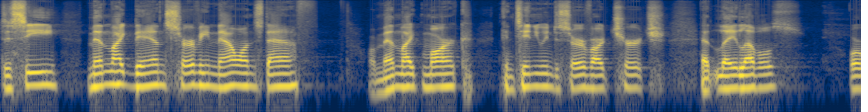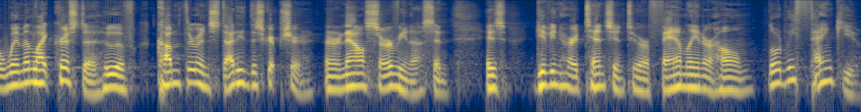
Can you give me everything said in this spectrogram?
to see men like Dan serving now on staff, or men like Mark continuing to serve our church at lay levels, or women like Krista who have come through and studied the scripture and are now serving us and is giving her attention to her family and her home. Lord, we thank you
